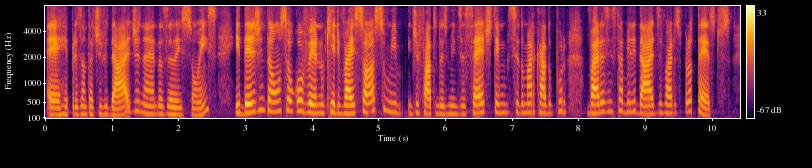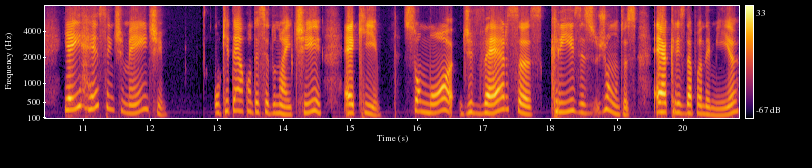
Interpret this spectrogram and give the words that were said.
é, representatividade né, das eleições. E desde então, o seu governo, que ele vai só assumir de fato em 2017, tem sido marcado por várias instabilidades e vários protestos. E aí, recentemente o que tem acontecido no Haiti é que somou diversas crises juntas. É a crise da pandemia,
